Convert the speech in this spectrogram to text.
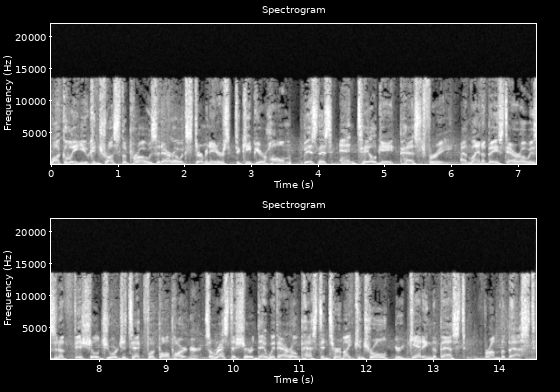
Luckily, you can trust the pros at Arrow Exterminators to keep your home, business, and tailgate pest free. Atlanta based Arrow is an official Georgia Tech football partner, so rest assured that with Arrow Pest and Termite Control, you're getting the best from the best.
